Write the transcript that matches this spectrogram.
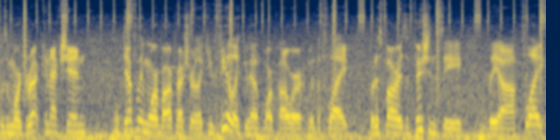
was a more direct connection definitely more bar pressure. Like you feel like you have more power with the flight but as far as efficiency the uh, flight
